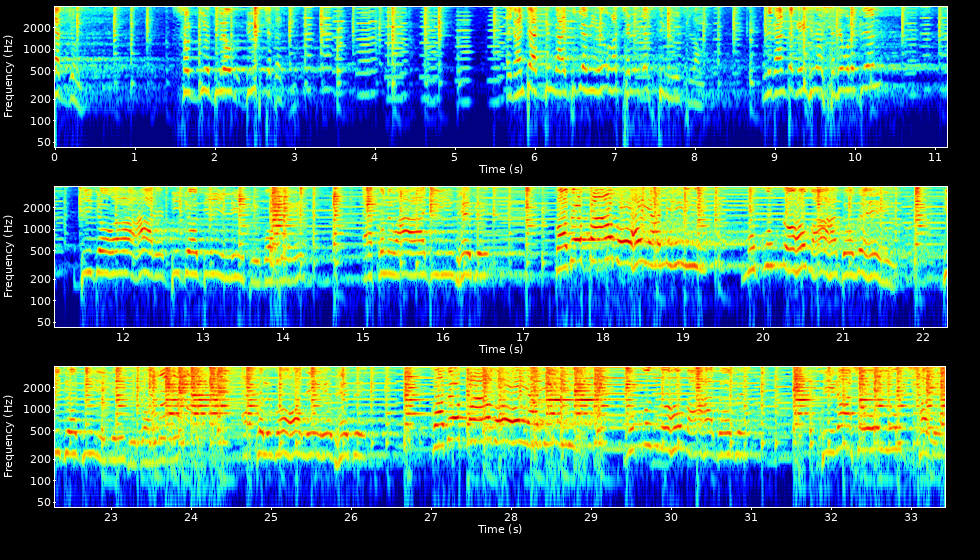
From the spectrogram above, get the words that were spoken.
একজন। স্বর্গীয় দিলীপ দিলীপ চ্যাটার্জি। এই গানটা একদিন গাইতে গিয়ে আমি ওনার ছেলের কাছ থেকে নিয়েছিলাম। উনি গানটা গেয়েছিলেন শেষে বলেছিলেন দ্বিজ আর দ্বিজ দিলীপ বলে, এখনও আজই ভেবে, কবে পাবো আমি মুকুন্দ মাধবে দ্বিজ দিলীপ বলে, এখন বলে ভেবে, কবে পাব আমি মুকুন্দ মাধবে শিরাস উৎসবে।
